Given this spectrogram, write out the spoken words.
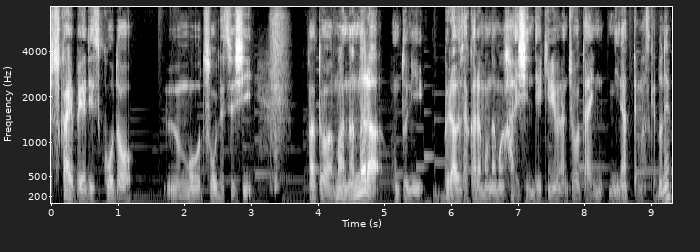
スカイプやディスコードもそうですし、あとはまあなんなら本当にブラウザからも生配信できるような状態になってますけどね、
